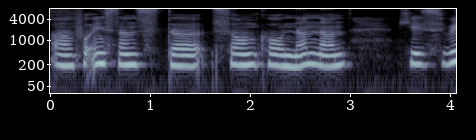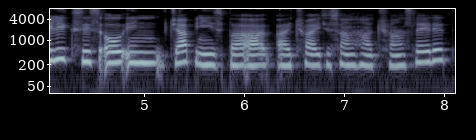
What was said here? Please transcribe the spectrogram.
Uh, for instance, the song called Nan Nan his lyrics is all in Japanese, but I, I try to somehow translate it.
